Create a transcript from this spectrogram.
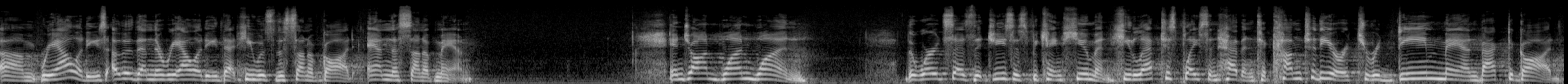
um, realities other than the reality that he was the Son of God and the Son of Man. In John 1 1, the word says that Jesus became human. He left his place in heaven to come to the earth to redeem man back to God.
